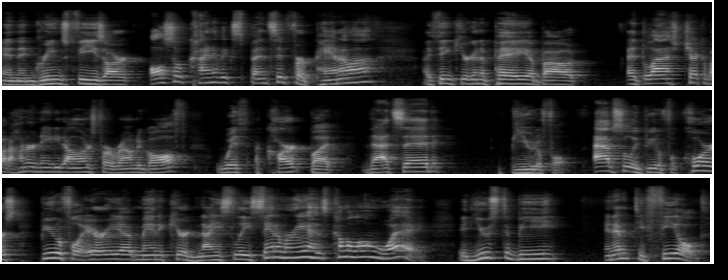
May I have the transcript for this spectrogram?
And then greens fees are also kind of expensive for Panama. I think you're going to pay about at last check about $180 for a round of golf with a cart, but that said, beautiful. Absolutely beautiful course, beautiful area, manicured nicely. Santa Maria has come a long way. It used to be an empty field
